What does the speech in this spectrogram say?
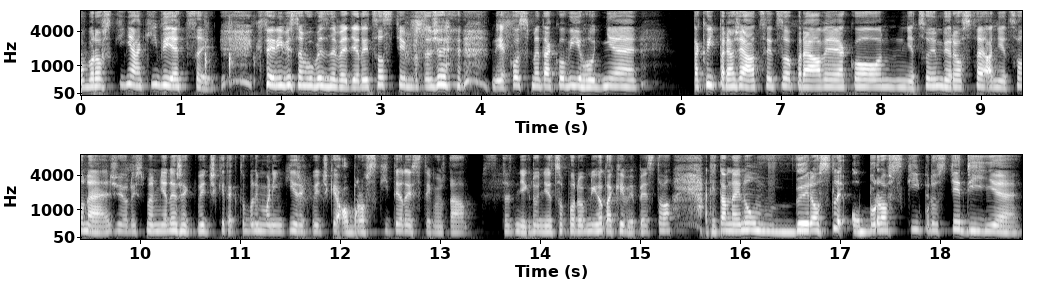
obrovský nějaký věci, který by jsme vůbec nevěděli, co s tím, protože jako jsme takový hodně takový pražáci, co právě jako něco jim vyroste a něco ne, že jo, když jsme měli řekvičky, tak to byly malinký řekvičky a obrovský ty listy, možná jste někdo něco podobného taky vypěstoval a ty tam najednou vyrostly obrovský prostě dýně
